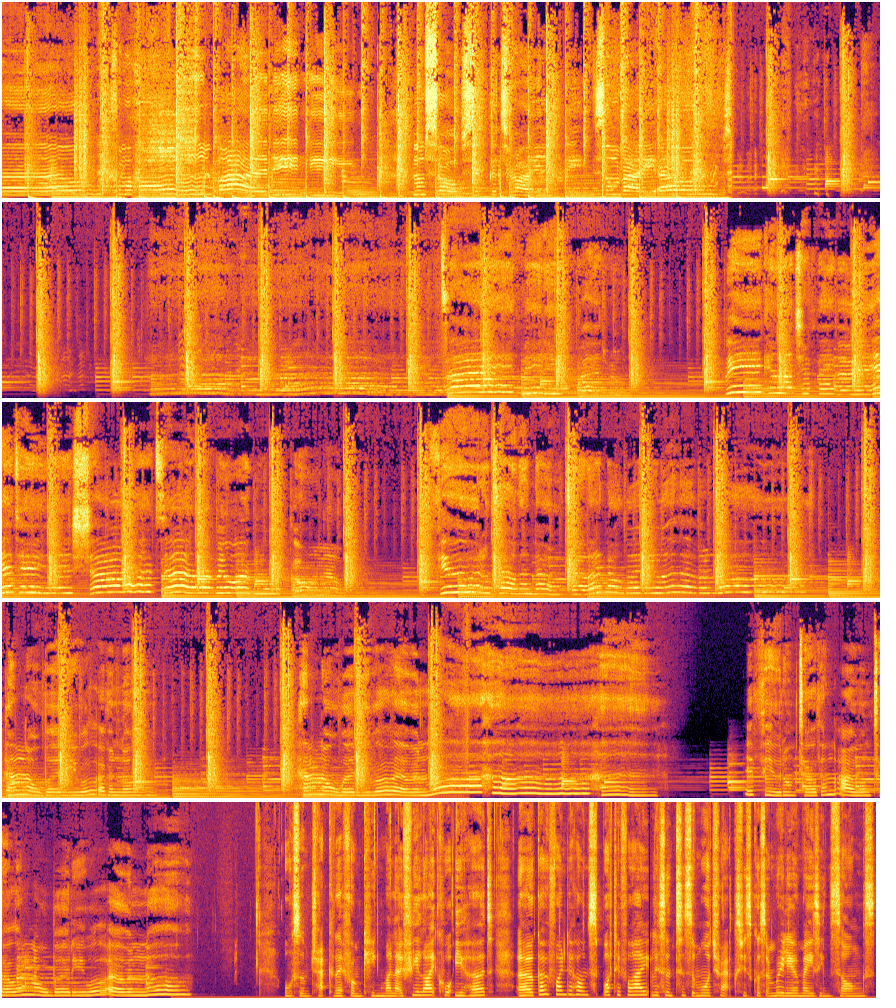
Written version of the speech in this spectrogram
Nobody will ever know. Awesome track there from King Mala. If you like what you heard, uh, go find her on Spotify. Listen to some more tracks. She's got some really amazing songs.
